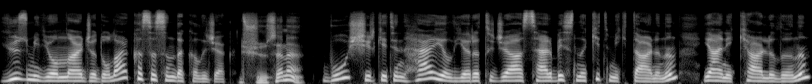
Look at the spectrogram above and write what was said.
100 milyonlarca dolar kasasında kalacak. Düşünsene. Bu şirketin her yıl yaratacağı serbest nakit miktarının yani karlılığının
